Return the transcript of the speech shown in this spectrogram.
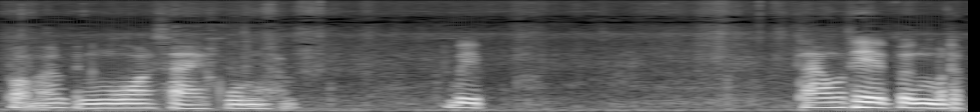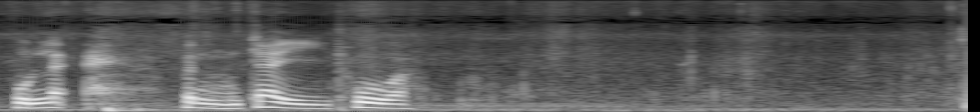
เพราะมันเป็นงัวสายคุณครับบีบ ต่างประเทศเป็นหมดคุณแหละ เป็นใจทัวใจ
